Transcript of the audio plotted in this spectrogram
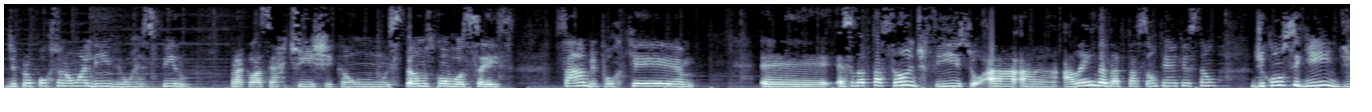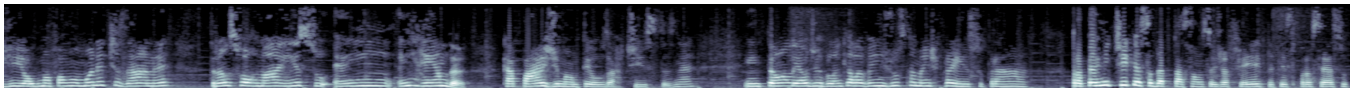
de proporcionar um alívio, um respiro para a classe artística, um estamos com vocês, sabe? Porque é, essa adaptação é difícil, a, a, além da adaptação tem a questão de conseguir, de alguma forma, monetizar, né? Transformar isso em, em renda capaz de manter os artistas, né? Então a Lei Aldir Blanc ela vem justamente para isso, para para permitir que essa adaptação seja feita, que esse processo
